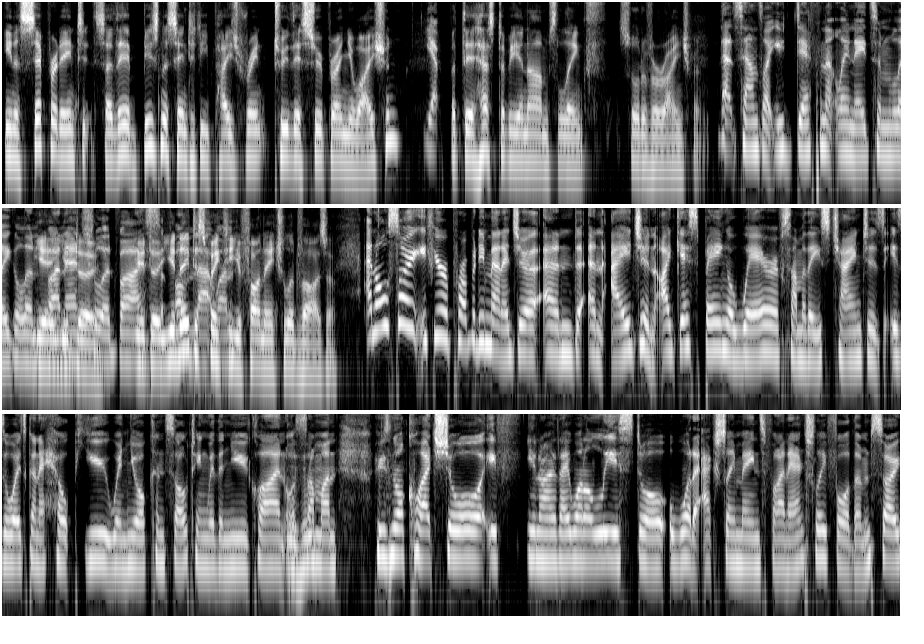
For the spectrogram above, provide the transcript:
in a separate entity. So their business entity pays rent to their superannuation, Yep. but there has to be an arm's length sort of arrangement. That sounds like you definitely need some legal and yeah, financial you do. advice. You do. You need to speak one. to your financial advisor. And also, if you're a property manager and an agent, I guess being aware of some of these changes is always going to help you when you're consulting with a new client Mm-hmm. or someone who's not quite sure if, you know, they want to list or, what it actually means financially for them. So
